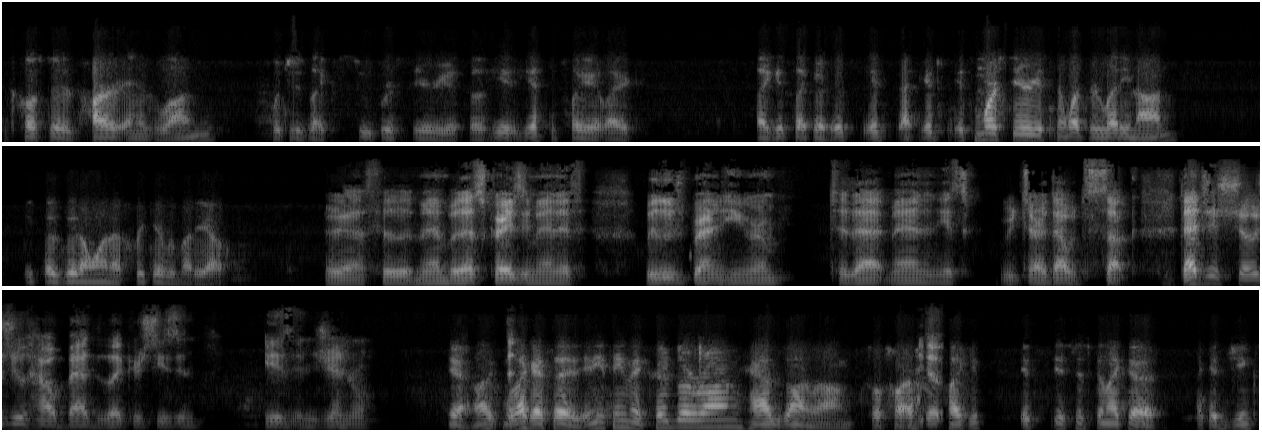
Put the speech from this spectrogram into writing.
it's close to his heart and his lungs, which is like super serious. So he he has to play it like like it's like a it's it's it's it's more serious than what they're letting on because they don't want to freak everybody out. Yeah, I feel it, man. But that's crazy, man. If we lose Brandon Ingram to that, man, and he gets retired, that would suck. That just shows you how bad the Lakers season is in general. Yeah, like, like I said, anything that could go wrong has gone wrong so far. Yep. Like it's it's it's just been like a like a jinx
